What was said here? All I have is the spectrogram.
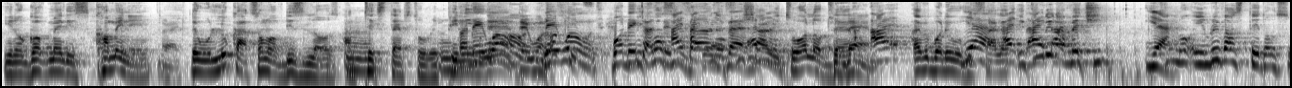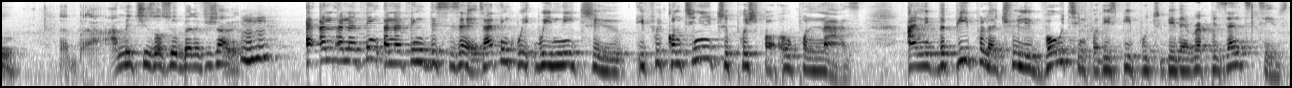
you know, government is coming in, Right. they will look at some of these laws and take steps to repeal them. But they won't. they They won't. won't. But because because it's serves them. beneficiary to all of them, them. I- everybody will be silent, I- including I- I- Amaechi. Yeah. You know, in River State also, uh, Amaechi is also a beneficiary. And, and I think and I think this is it. I think we, we need to if we continue to push for open NASS and if the people are truly voting for these people to be their representatives,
